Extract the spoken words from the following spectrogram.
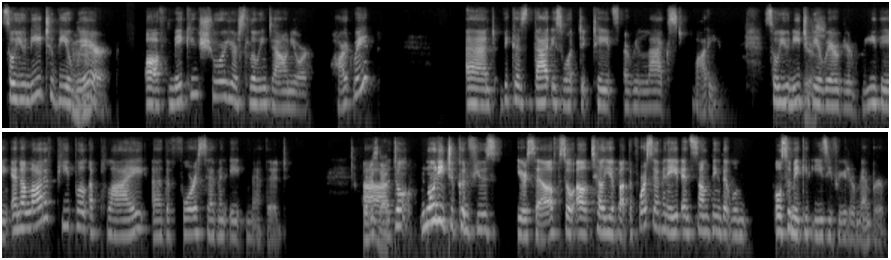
So you need to be mm-hmm. aware mm-hmm. of making sure you're slowing down your heart rate. And because that is what dictates a relaxed body. So you need to yes. be aware of your breathing. And a lot of people apply uh, the 478 method. What is uh, that? don't no need to confuse yourself. So I'll tell you about the 478 and something that will also make it easy for you to remember.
